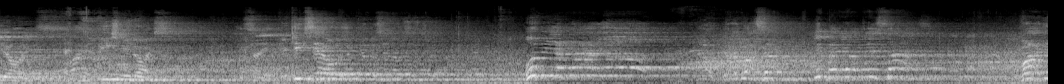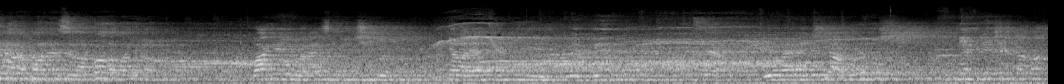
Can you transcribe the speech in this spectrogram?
Milhões. Quase 20 milhões. Isso aí. E o que que você é hoje que você não existiu? O milionário! Não, graduação. Imperial Cristãs. Wagner aparece lá. Fala, Wagner. Wagner de Moraes Curitiba, naquela época que o evento, eu era diamante, minha filha tinha acabado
